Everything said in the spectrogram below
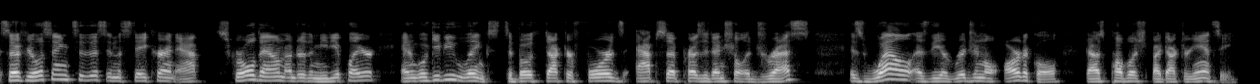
So if you're listening to this in the Stay Current app, scroll down under the media player and we'll give you links to both Dr. Ford's APSA presidential address as well as the original article that was published by Dr. Yancey.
